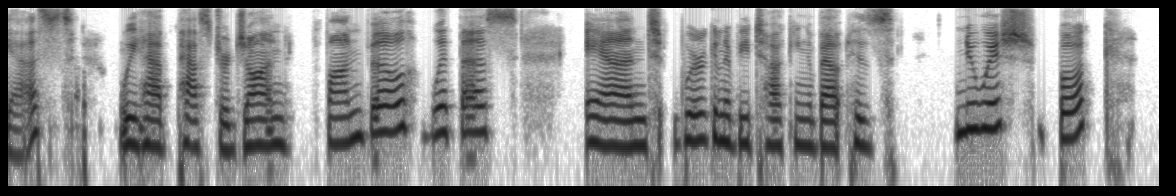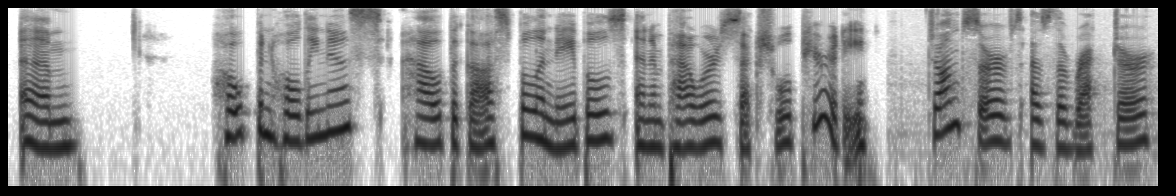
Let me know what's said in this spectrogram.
guest. We have Pastor John Fonville with us, and we're going to be talking about his newish book, um, Hope and Holiness How the Gospel Enables and Empowers Sexual Purity. John serves as the rector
